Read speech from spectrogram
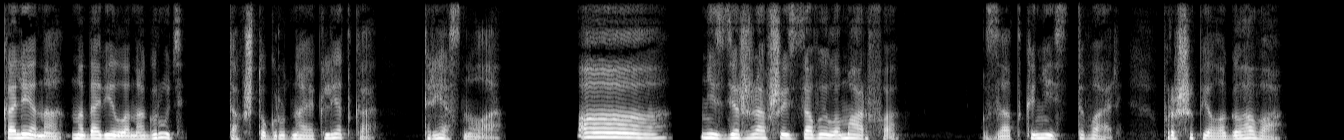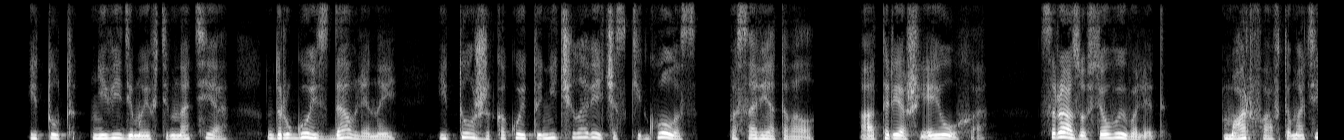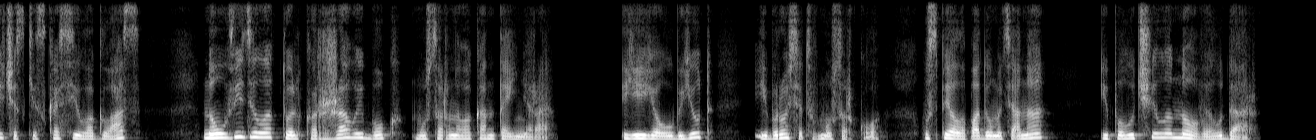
Колено надавило на грудь, так что грудная клетка треснула. а, не сдержавшись, завыла Марфа. «Заткнись, тварь!» — прошипела голова. И тут, невидимый в темноте, другой сдавленный и тоже какой-то нечеловеческий голос посоветовал. «Отрежь ей ухо. Сразу все вывалит». Марфа автоматически скосила глаз, но увидела только ржавый бок мусорного контейнера. Ее убьют и бросят в мусорку. Успела подумать она и получила новый удар.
